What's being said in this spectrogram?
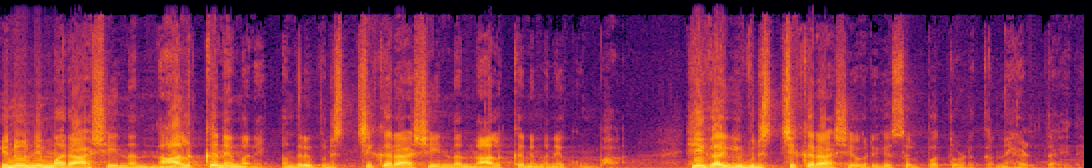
ಇನ್ನು ನಿಮ್ಮ ರಾಶಿಯಿಂದ ನಾಲ್ಕನೇ ಮನೆ, ಅಂದರೆ ವೃಶ್ಚಿಕ ರಾಶಿಯಿಂದ ನಾಲ್ಕನೇ ಮನೆ ಕುಂಭ. ಹೀಗಾಗಿ ವೃಶ್ಚಿಕ ರಾಶಿಯವರಿಗೆ ಸ್ವಲ್ಪ ತೊಡಕನ್ನು ಹೇಳ್ತಾ ಇದೆ.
